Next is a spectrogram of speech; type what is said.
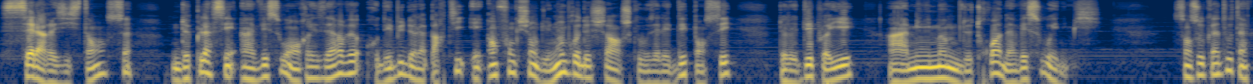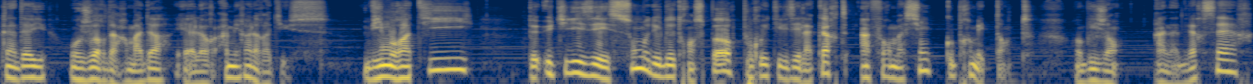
c'est la résistance de placer un vaisseau en réserve au début de la partie et en fonction du nombre de charges que vous allez dépenser, de le déployer à un minimum de 3 d'un vaisseau ennemi. Sans aucun doute un clin d'œil aux joueurs d'Armada et à leur amiral Radius. Vimorati peut utiliser son module de transport pour utiliser la carte information compromettante, obligeant un adversaire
